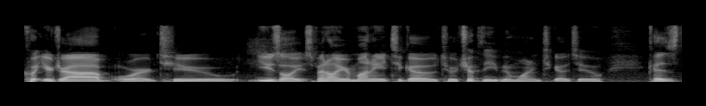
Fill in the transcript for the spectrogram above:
quit your job or to use all spend all your money to go to a trip that you've been wanting to go to, because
